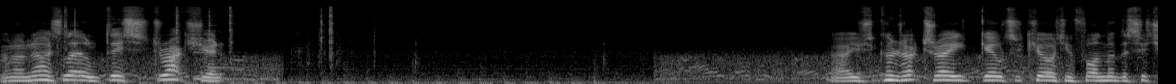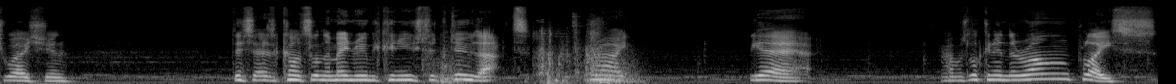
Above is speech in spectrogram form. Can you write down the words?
and a nice little distraction. Contact Trade Guild Security and inform them of the situation. This has a console in the main room you can use to do that. Right. Yeah. I was looking in the wrong place.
